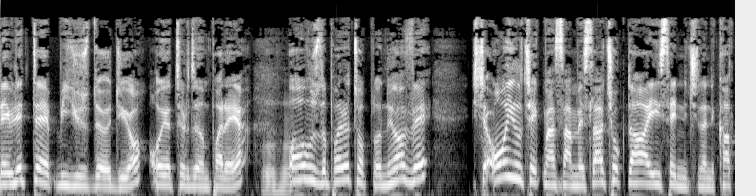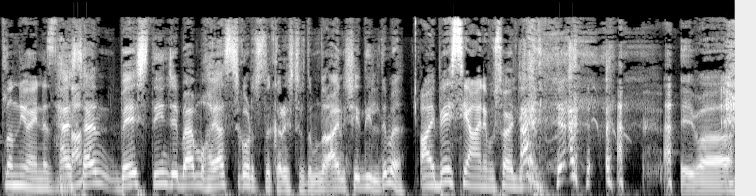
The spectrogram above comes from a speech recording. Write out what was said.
Devlet de bir yüzde ödüyor o yatırdığın paraya. O havuzda para toplanıyor ve işte 10 yıl çekmezsen mesela çok daha iyi senin için hani katlanıyor en azından. Ha sen BES deyince ben bu hayat sigortasını karıştırdım. Bunlar aynı şey değil değil mi? Ay bes yani bu söylediğin. Eyvah.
